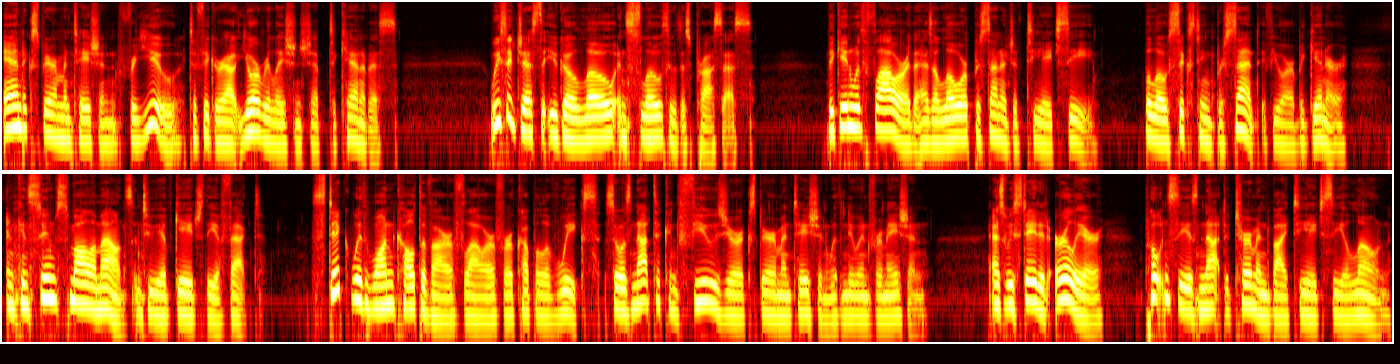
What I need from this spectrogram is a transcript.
and experimentation for you to figure out your relationship to cannabis. We suggest that you go low and slow through this process Begin with flower that has a lower percentage of THC, below 16% if you are a beginner, and consume small amounts until you have gauged the effect. Stick with one cultivar of flower for a couple of weeks so as not to confuse your experimentation with new information. As we stated earlier, potency is not determined by THC alone.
